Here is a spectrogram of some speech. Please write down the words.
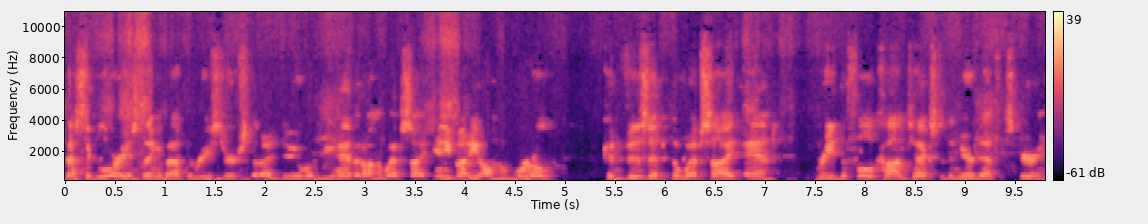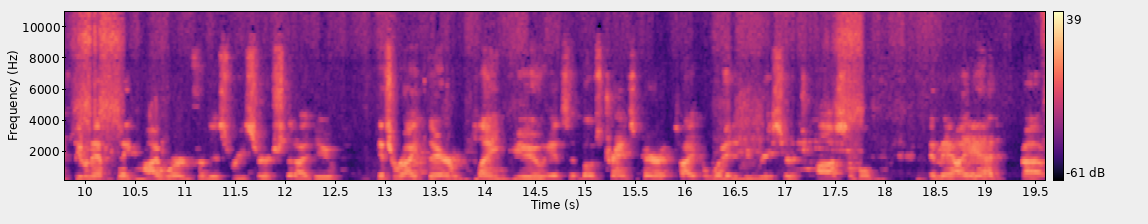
That's the glorious thing about the research that I do when you have it on the website. Anybody on the world can visit the website and read the full context of the near death experience. You don't have to take my word for this research that I do. It's right there, plain view. It's the most transparent type of way to do research possible. And may I add, uh,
